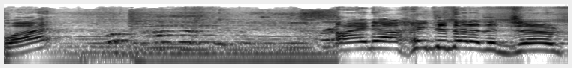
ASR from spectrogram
What? I know, I did that as a joke.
